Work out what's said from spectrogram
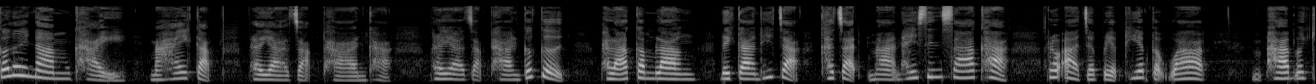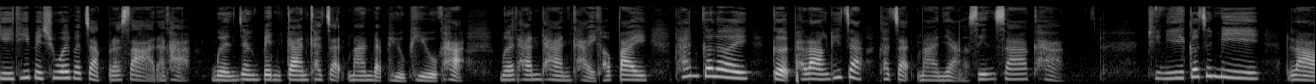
ก็เลยนำไข่มาให้กับพระยาจักทานค่ะพระยาจักทานก็เกิดพละกำลังในการที่จะขจัดมารให้สิ้นซากค่ะ เราอาจจะเปรียบเทียบกับว่า ภาพเมื่อกี้ที่ไปช่วยมาจากปราสาทนะคะเหมือนยังเป็นการขจัดมารแบบผิวๆค่ะ เมื่อท่านทานไข่เข้าไป ท่านก็เลยเกิดพลังที่จะขจัดมารอย่างสิ้นซากค่ะ ทีนี้ก็จะมีเหล่า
